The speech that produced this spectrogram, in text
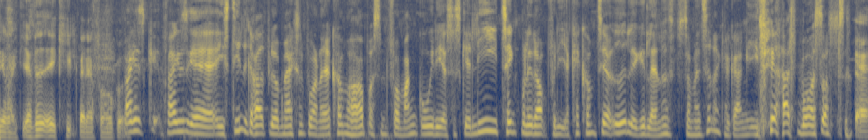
det er rigtigt. Jeg ved ikke helt, hvad der er foregået. Faktisk, faktisk er jeg i stigende grad blevet opmærksom på, at når jeg kommer herop og sådan får mange gode idéer, så skal jeg lige tænke mig lidt om, fordi jeg kan komme til at ødelægge et eller andet, som man selv ikke har gang i. Det er ret morsomt. Ja.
